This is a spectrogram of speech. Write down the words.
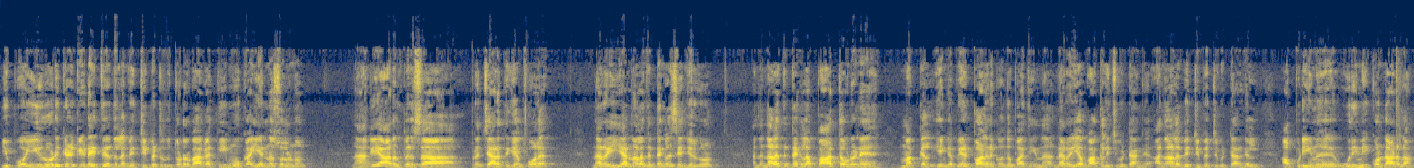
இப்போ ஈரோடு கிழக்கு இடைத்தேர்தலில் வெற்றி பெற்றது தொடர்பாக திமுக என்ன சொல்லணும்? நாங்கள் யாரும் பெருசாக பிரச்சாரத்துக்கே போல. நிறைய நலத்திட்டங்களை செஞ்சுருக்கிறோம். அந்த நலத்திட்டங்களை பார்த்த உடனே மக்கள் எங்கள் வேட்பாளருக்கு வந்து பார்த்தீங்கன்னா நிறைய வாக்களித்து விட்டாங்க. அதனால் வெற்றி பெற்று விட்டார்கள் அப்படின்னு உரிமை கொண்டாடலாம்.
